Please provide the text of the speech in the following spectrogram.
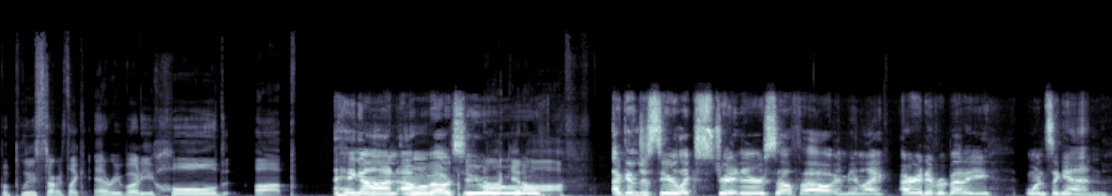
But Blue Star's like, everybody hold up. Hang on, I'm about to Knock it off. I can just see her like straightening herself out and being like, "All right, everybody, once again,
